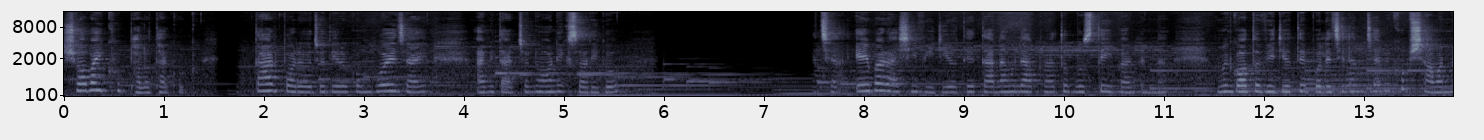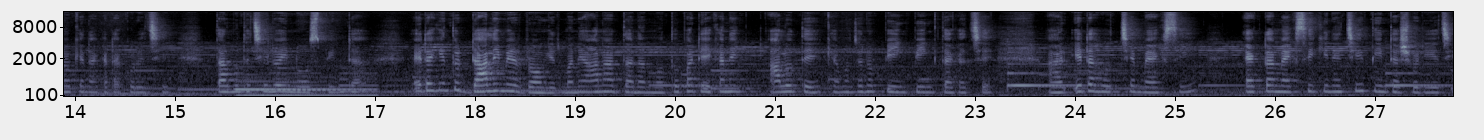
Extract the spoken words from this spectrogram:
সবাই খুব ভালো থাকুক। তারপরেও যদি এরকম হয়ে যায়, আমি তার জন্য অনেক সরি গো। আচ্ছা এবার আসি ভিডিওতে। তা না হলে আপনারা তো বুঝতেই পারবেন না। আমি গত ভিডিওতে বলেছিলাম যে আমি খুব সামান্য কেনাকাটা করেছি। তার মধ্যে ছিল এই নোজ পিনটা এটা কিন্তু ডালিমের রঙের মানে আনার দানার মতো বাট এখানে আলোতে কেমন যেন পিঙ্ক পিঙ্ক দেখাচ্ছে। আর এটা হচ্ছে ম্যাক্সি একটা ম্যাক্সি কিনেছি, তিনটা সরিয়েছি।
